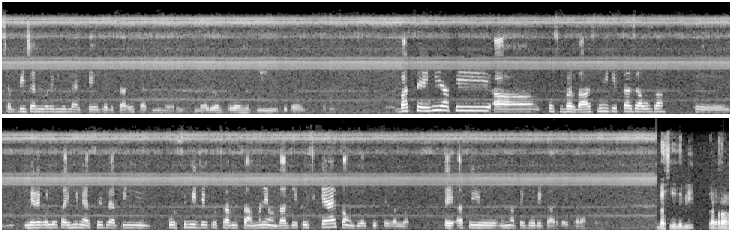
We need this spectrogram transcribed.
26 ਜਨਵਰੀ ਨੂੰ ਲੈ ਕੇ ਜਿਹੜੀ ਸਾਰੀ ਚੈਕਿੰਗ ਹੋ ਰਹੀ ਹੈ ਮਾੜੇ ਅੰਤਰਾਂ ਨੂੰ ਕੀ ਕਿਤਾਬ ਬਸ ਇਹੀ ਆ ਵੀ ਕੁਝ ਬਰਦਾਸ਼ਤ ਨਹੀਂ ਕੀਤਾ ਜਾਊਗਾ। ਤੇ ਮੇਰੇ ਵੱਲੋਂ ਤਾਂ ਇਹੀ ਮੈਸੇਜ ਹੈ ਵੀ ਕੁਝ ਵੀ ਜੇ ਕੁਛ ਸਾਨੂੰ ਸਾਹਮਣੇ ਆਉਂਦਾ ਜੇ ਕੋਈ ਸ਼ਿਕਾਇਤ ਆਉਂਦੀ ਹੈ ਕਿਸੇ ਵੱਲੋਂ ਤੇ ਅਸੀਂ ਉਹਨਾਂ ਤੇ ਪੂਰੀ ਕਾਰਵਾਈ ਕਰਾਂਗੇ। ਵੈਸ਼ਨੋ ਦੇਵੀ ਕਟਰਾ।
